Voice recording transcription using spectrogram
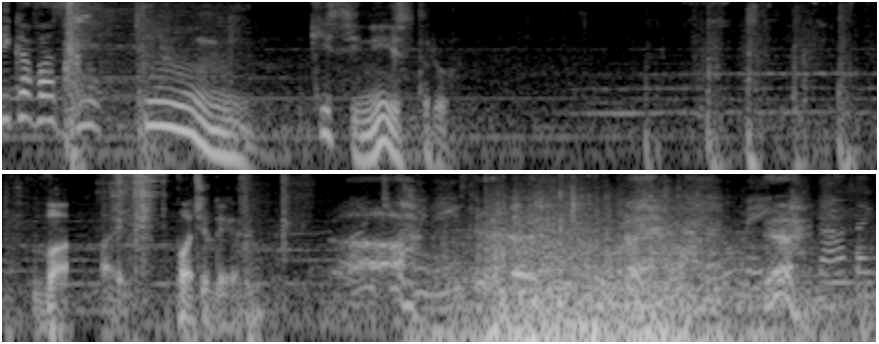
Significa vazio. Hum, que sinistro. Vai, pode ler. Antes do início, nada no meio, nada em...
